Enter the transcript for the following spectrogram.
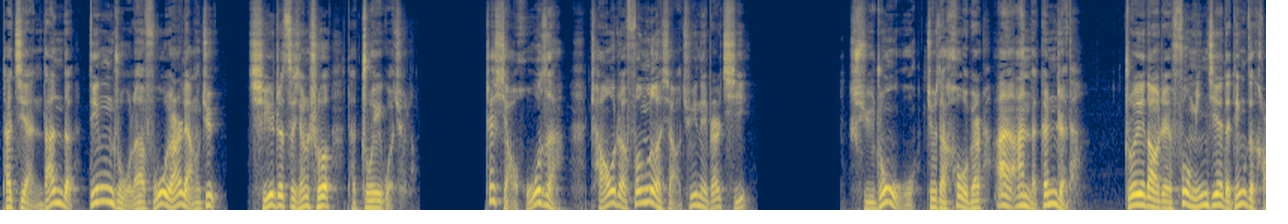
他简单的叮嘱了服务员两句，骑着自行车他追过去了。这小胡子啊，朝着丰乐小区那边骑，许忠武就在后边暗暗的跟着他，追到这富民街的丁字口，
